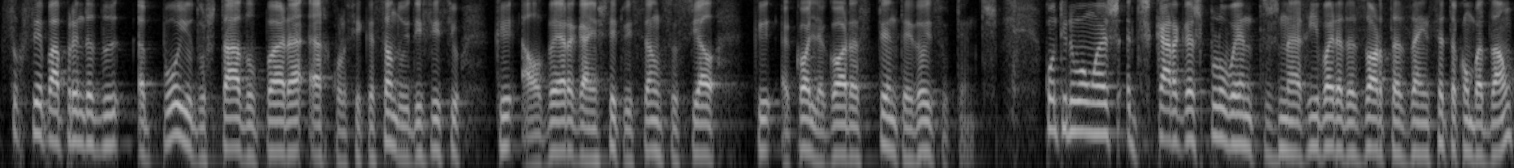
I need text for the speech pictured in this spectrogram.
se receba a prenda de apoio do Estado para a requalificação do edifício que alberga a instituição social que acolhe agora 72 utentes. Continuam as descargas poluentes na Ribeira das Hortas, em Santa Combadão.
